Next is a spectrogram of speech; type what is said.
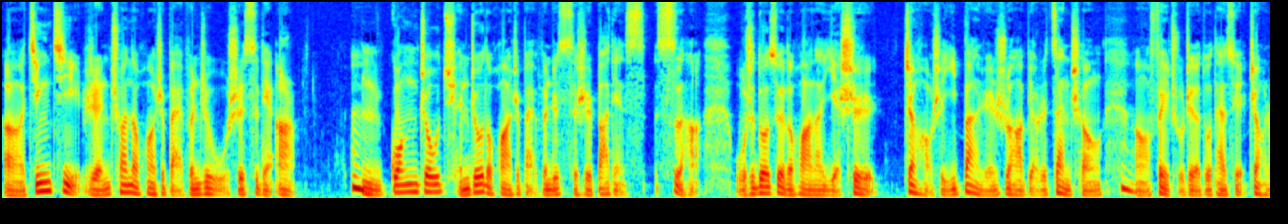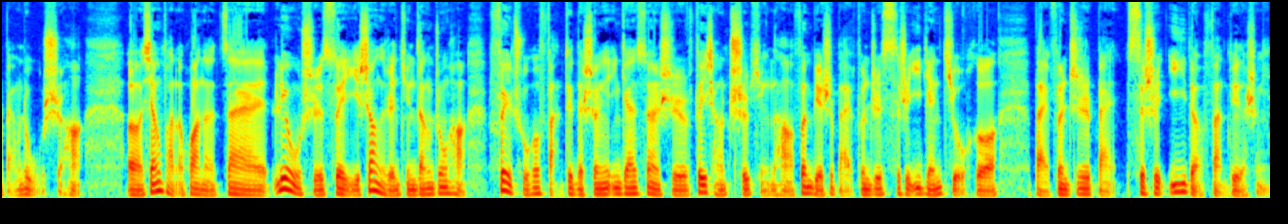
呃，经济仁川的话是百分之五十四点二。嗯，光州、泉州的话是百分之四十八点四四哈，五十多岁的话呢，也是正好是一半人数哈，表示赞成啊废除这个堕胎税，正好是百分之五十哈。呃，相反的话呢，在六十岁以上的人群当中哈，废除和反对的声音应该算是非常持平的哈，分别是百分之四十一点九和百分之百四十一的反对的声音。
